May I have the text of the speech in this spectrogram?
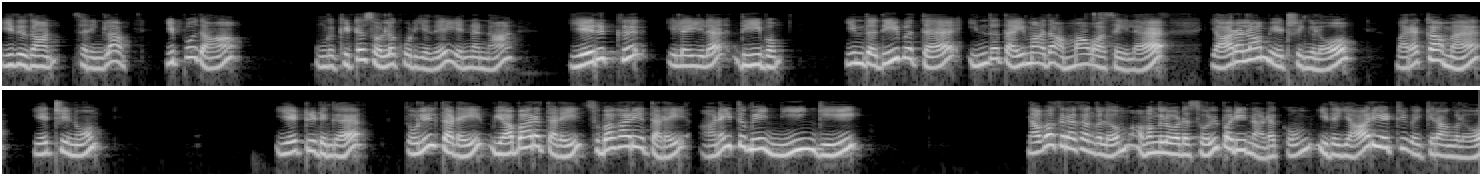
இதுதான். சரிங்களா? இப்போதான் உங்ககிட்ட சொல்லக்கூடியது என்னென்னா எருக்கு இலையில் தீபம். இந்த தீபத்தை இந்த தை மாத அமாவாசையில் யாரெல்லாம் ஏற்றுறீங்களோ மறக்காமல் ஏற்றினோம் ஏற்றிடுங்க. தொழில் தடை வியாபார தடை சுபகாரிய தடை அனைத்துமே நீங்கி நவகிரகங்களும் அவங்களோட சொல்படி நடக்கும். இதை யார் ஏற்றி வைக்கிறாங்களோ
